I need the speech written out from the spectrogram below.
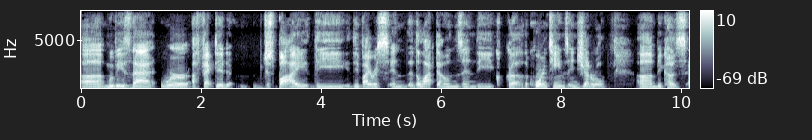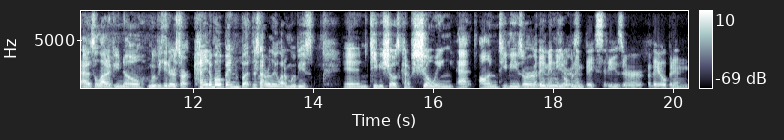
uh, movies that were affected just by the the virus and the lockdowns and the uh, the quarantines in general. Um, because, as a lot of you know, movie theaters are kind of open, but there's not really a lot of movies and TV shows kind of showing at on TVs or are they mainly theaters. open in big cities or are they open in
